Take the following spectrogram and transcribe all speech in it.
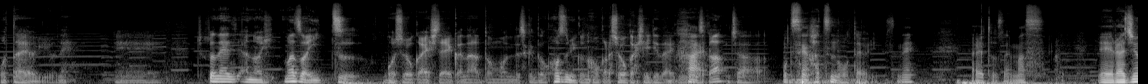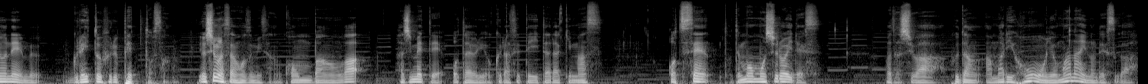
お便りをね、えーちょっとね、あのまずは1通ご紹介したいかなと思うんですけど、穂積君の方から紹介していただいていいですか？はい、じゃあおつせん初のお便りですね。ありがとうございます、えーラジオネームグレートフルペットさん。吉村さん穂積さんこんばんは。初めてお便り送らせていただきます。おつせんとても面白いです。私は普段あまり本を読まないのですが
